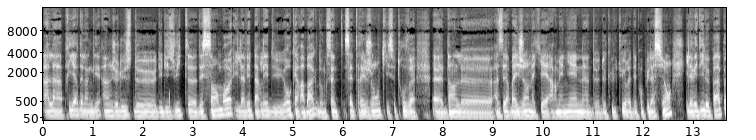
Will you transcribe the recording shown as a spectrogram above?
à la prière de l'Angelus de, du 18 décembre il avait parlé du Haut-Karabakh donc cette, cette région qui se trouve euh, dans le Azerbaïdjan mais qui est arménienne de, de culture et des populations il avait dit le pape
